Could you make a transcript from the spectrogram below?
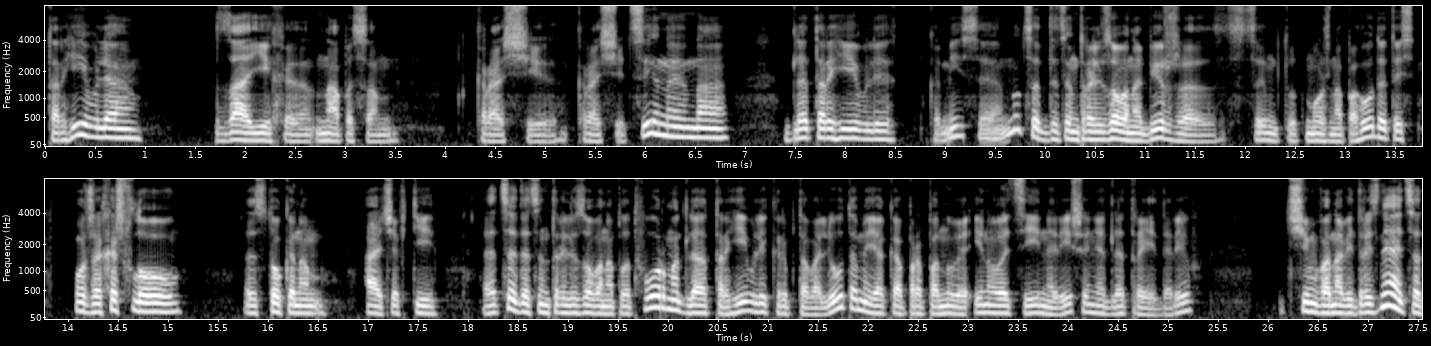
торгівля. За їх е, написом кращі, кращі ціни на, для торгівлі, комісія. Ну, це децентралізована біржа, з цим тут можна погодитись. Отже, хешфлоу е, з токеном HFT. Е, Це децентралізована платформа для торгівлі криптовалютами, яка пропонує інноваційне рішення для трейдерів. Чим вона відрізняється?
